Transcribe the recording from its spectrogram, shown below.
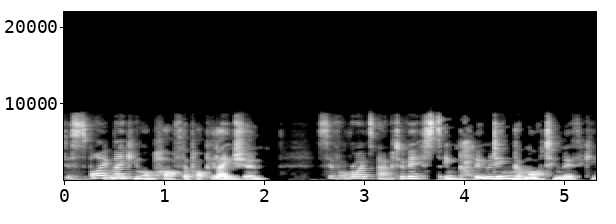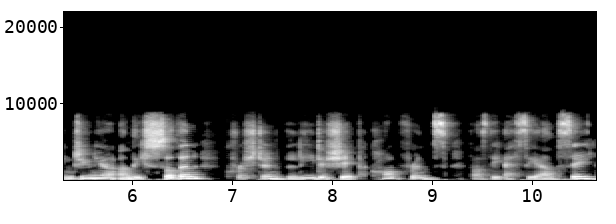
despite making up half the population. Civil rights activists, including Martin Luther King Jr. and the Southern Christian Leadership Conference, that's the SCLC,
